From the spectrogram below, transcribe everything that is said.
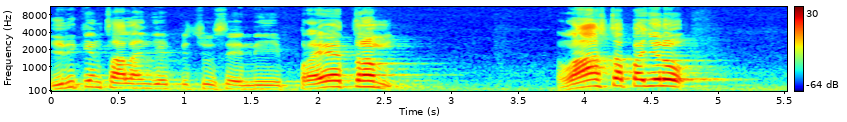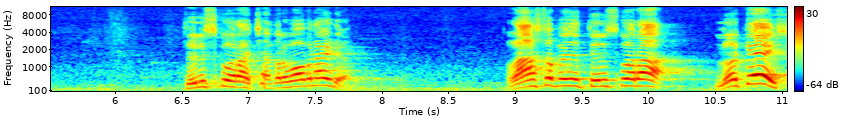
ఇరికించాలని చెప్పి చూసే నీ ప్రయత్నం రాష్ట్ర ప్రజలు తెలుసుకోరా చంద్రబాబు నాయుడు? రాష్ట్ర ప్రజలు తెలుసుకోరా లోకేష్?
